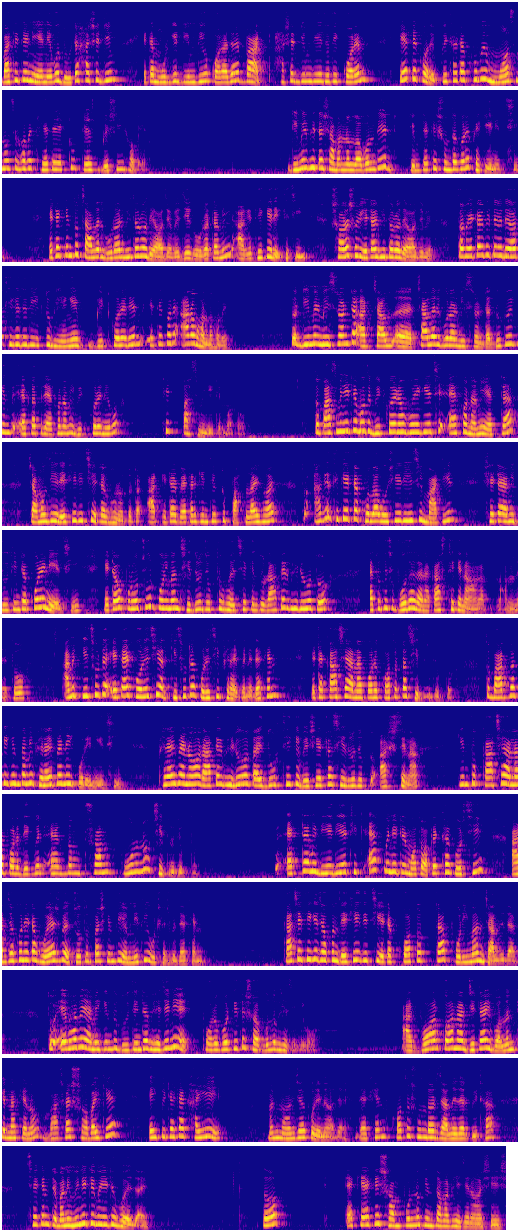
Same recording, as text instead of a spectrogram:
বাটিতে নিয়ে নেব দুইটা হাঁসের ডিম। এটা মুরগির ডিম দিয়েও করা যায়, বাট হাঁসের ডিম দিয়ে যদি করেন, এতে করে পিঠাটা খুবই মচমচে হবে, খেতে একটু টেস্ট বেশিই হবে। ডিমের ভিতর সামান্য লবণ দিয়ে ডিমটাকে সুন্দর করে ফেটিয়ে নিচ্ছি। এটা কিন্তু চালের গুঁড়ার ভিতরেও দেওয়া যাবে। যে গুঁড়াটা আমি আগে থেকে রেখেছি, সরাসরি এটার ভিতরেও দেওয়া যাবে। তবে এটার ভিতরে দেওয়ার থেকে যদি একটু ভেঙে বিট করে দেন, এতে করে আরও ভালো হবে। তো ডিমের মিশ্রণটা আর চাল চালের গুঁড়ার মিশ্রণটা দুটোই কিন্তু একাত্রে এখন আমি বিট করে নেব ঠিক পাঁচ মিনিটের মতো। তো পাঁচ মিনিটের মতো বিট করে নেওয়া হয়ে গিয়েছে। এখন আমি একটা চামচ দিয়ে রেখে দিচ্ছি, এটার ঘনত্বটা। আর এটার ব্যাটার কিন্তু একটু পাতলাই হয়। তো আগের থেকে একটা খোলা বসিয়ে দিয়েছি মাটির, সেটা আমি দুই তিনটা করে নিয়েছি। এটাও প্রচুর পরিমাণ ছিদ্রযুক্ত হয়েছে, কিন্তু রাতের ভিডিও তো এত কিছু বোঝা যায় না, কাছ থেকে না আনা- আনলে। তো আমি কিছুটা এটাই করেছি আর কিছুটা করেছি ফ্রাই প্যানে। দেখেন, এটা কাছে আনার পরে কতটা ছিদ্রযুক্ত। তো বাদ বাকি কিন্তু আমি ফ্রাই প্যানেই করে নিয়েছি। ফ্রাই প্যানও রাতের ভিডিও, তাই দূর থেকে বেশি একটা ছিদ্রযুক্ত আসছে না। কিন্তু কাছে আনার পরে দেখবেন একদম সম্পূর্ণ চিত্রযুক্ত তো একটা আমি দিয়ে দিয়ে ঠিক এক মিনিটের মতো অপেক্ষা করছি, আর যখন এটা হয়ে আসবে, চতুর্পাশ কিন্তু এমনিতেই উঠে আসবে, দেখেন। কাছে থেকে যখন দেখিয়ে দিচ্ছি, এটা কতটা পরিমাণ জালিদার তো এভাবে আমি কিন্তু দুই তিনটা ভেজে নিয়ে পরবর্তীতে সবগুলো ভেজে নিব। আর বর কন আর যেটাই বলেন না কেন, বাসার সবাইকে এই পিঠাটা খাইয়ে মানে মন জয় করে নেওয়া যায়। দেখেন কত সুন্দর জালিদার পিঠা। সেকেন্ডে মানে মিনিটে মিনিটে হয়ে যায়। তো একে একে সম্পূর্ণ কিন্তু আমার ভেজে নেওয়া শেষ।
